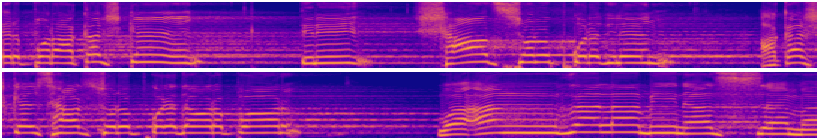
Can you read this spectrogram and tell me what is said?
এরপর আকাশকে তিনি সাজ স্বরূপ করে দিলেন। আকাশকে সাজ স্বরূপ করে দেওয়ার পর وأنزل من السماء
